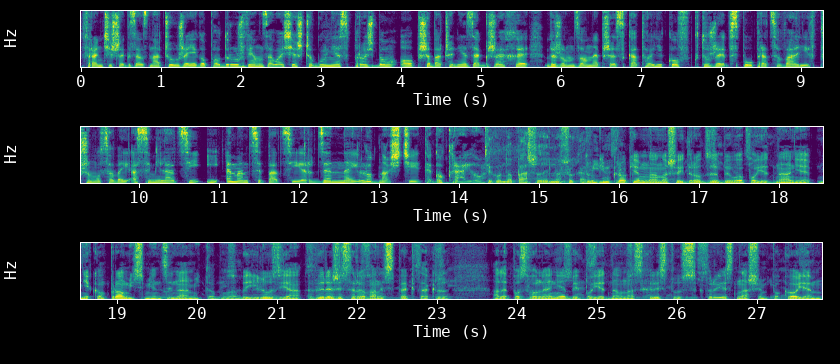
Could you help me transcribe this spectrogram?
Franciszek zaznaczył, że jego podróż wiązała się szczególnie z prośbą o przebaczenie za grzechy wyrządzone przez katolików, którzy współpracowali w przymusowej asymilacji i emancypacji rdzennej ludności tego kraju. Drugim krokiem na naszej drodze było pojednanie, nie kompromis między nami. To byłaby iluzja, wyreżyserowany spektakl ale pozwolenie, by pojednał nas Chrystus, który jest naszym pokojem.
